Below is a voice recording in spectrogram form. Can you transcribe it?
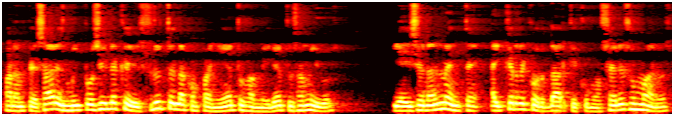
para empezar es muy posible que disfrutes la compañía de tu familia y tus amigos, y adicionalmente, hay que recordar que como seres humanos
